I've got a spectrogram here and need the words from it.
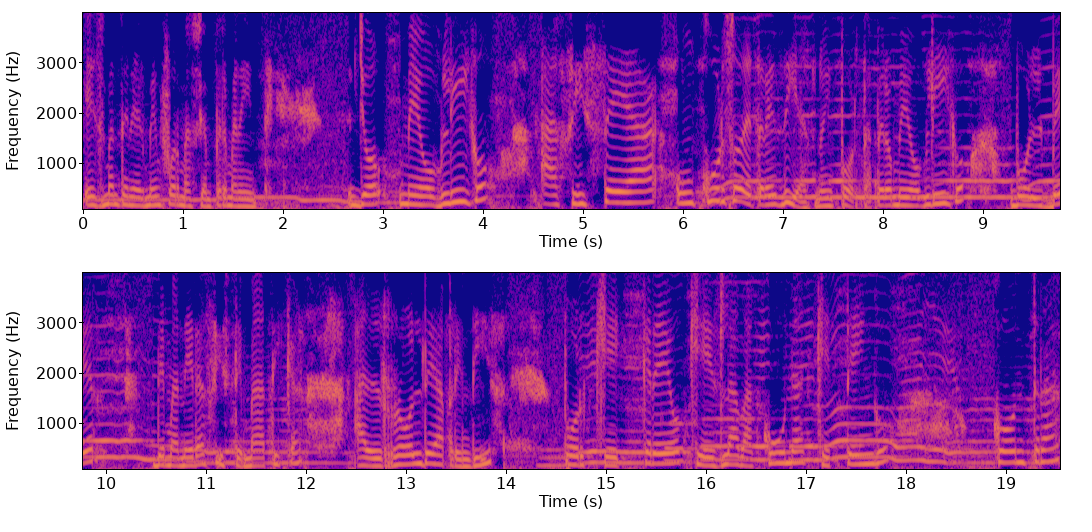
es mantenerme en formación permanente. Yo me obligo, así sea un curso de tres días, no importa, pero me obligo volver de manera sistemática al rol de aprendiz porque creo que es la vacuna que tengo contra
